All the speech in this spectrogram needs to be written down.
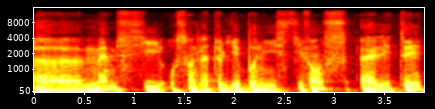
euh, même si au sein de l'atelier Bonny Stevens, elle était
